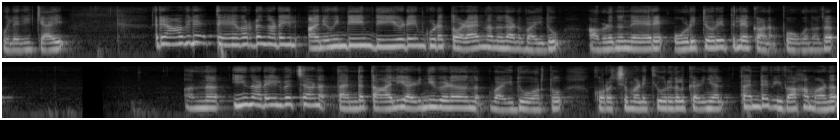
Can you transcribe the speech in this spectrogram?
പുലരിക്കായി. രാവിലെ തേവറുടെ നടയിൽ അനുവിന്റെയും ദീയുടെയും കൂടെ തൊഴാൻ വന്നതാണ് വൈദു. അവിടുന്ന് നേരെ ഓഡിറ്റോറിയത്തിലേക്കാണ് പോകുന്നത്. അന്ന് ഈ നടയിൽ വെച്ചാണ് തന്റെ താലി അഴിഞ്ഞു വീണതെന്ന് വൈദു ഓർത്തു. കുറച്ച് മണിക്കൂറുകൾ കഴിഞ്ഞാൽ തന്റെ വിവാഹമാണ്.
